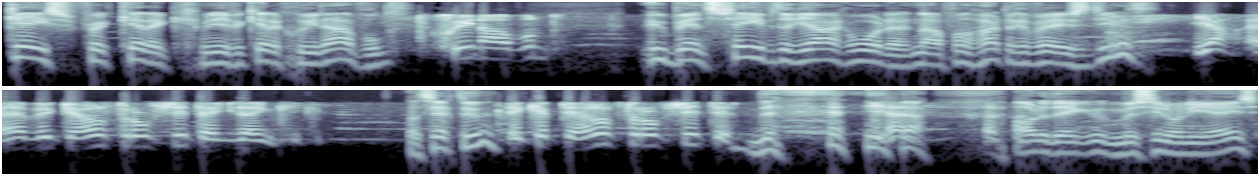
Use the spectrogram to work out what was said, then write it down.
Kees Verkerk. Meneer Verkerk, goedenavond. Goedenavond. U bent 70 jaar geworden. Nou, van harte gefeliciteerd. Ja, heb ik de helft erop zitten, denk ik. Wat zegt u? Ik heb de helft erop zitten. ja. Oh, dat denk ik misschien nog niet eens.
